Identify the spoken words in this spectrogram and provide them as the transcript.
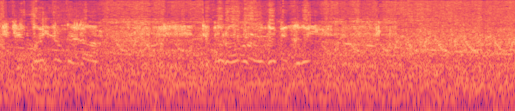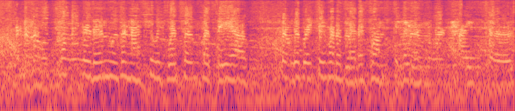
Did you advise them that uh, to put all the weapons away? I don't know what's coming it in wasn't actually with them, but they uh, sounded like they had a medic on scene and were trying to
